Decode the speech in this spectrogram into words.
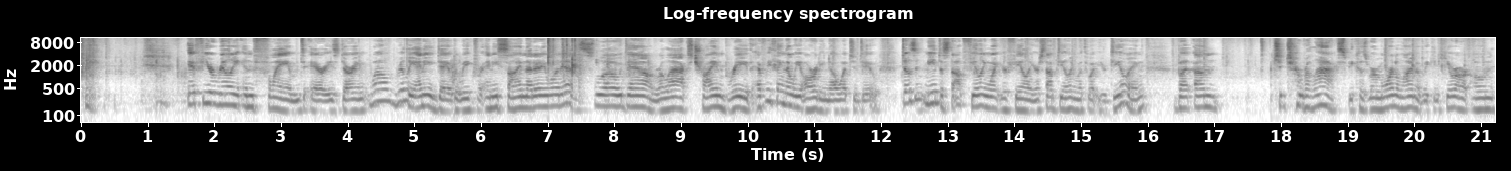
if you're really inflamed, Aries, during, well, really any day of the week for any sign that anyone is, slow down, relax, try and breathe. Everything that we already know what to do. Doesn't mean to stop feeling what you're feeling or stop dealing with what you're dealing, but um, to, to relax because we're more in alignment. We can hear our own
